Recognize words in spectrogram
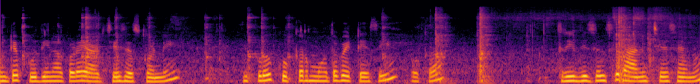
ఉంటే పుదీనా కూడా యాడ్ చేసేసుకోండి. ఇప్పుడు కుక్కర్ మూత పెట్టేసి ఒక త్రీ విజిల్స్ రానిచ్చేసాను.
